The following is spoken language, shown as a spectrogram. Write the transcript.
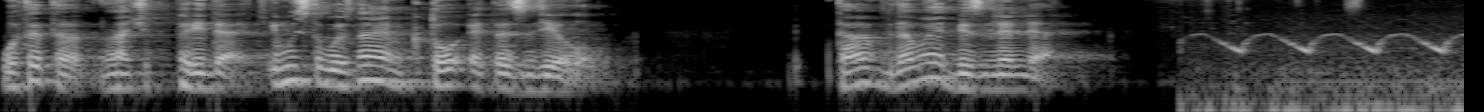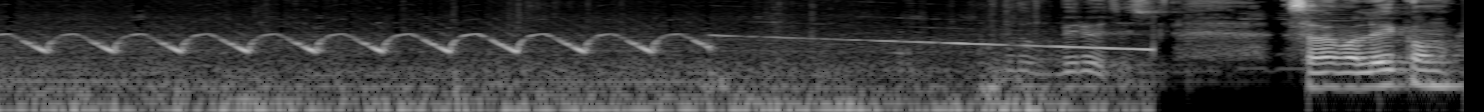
Вот это значит предать. И мы с тобой знаем, кто это сделал. Да, давай без ля-ля. Беретесь. Салам алейкум.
